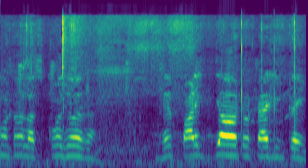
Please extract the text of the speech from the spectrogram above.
મોટો લસકો જો છે. એ પાડી જાઓ ટોટાજી કઈ.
